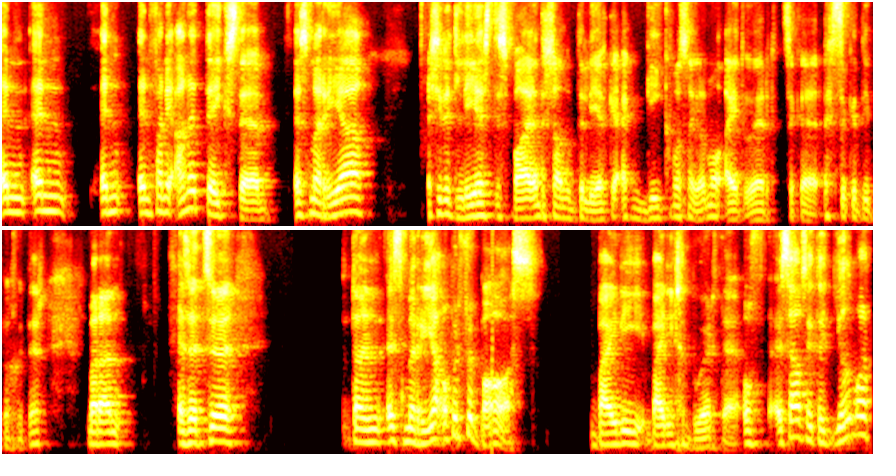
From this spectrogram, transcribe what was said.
in in in in van die ander tekste is Maria as jy dit lees, dis baie interessant om te lees. Ek geek mos nou heeltemal uit oor sulke sulke tipe goeters. Maar dan is dit so dan is Maria amper verbaas by die by die geboorte of selfs het 'n heeltemal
